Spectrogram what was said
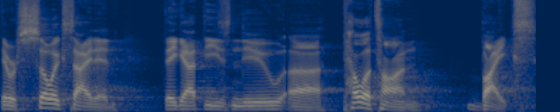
They were so excited they got these new uh, Peloton bikes.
